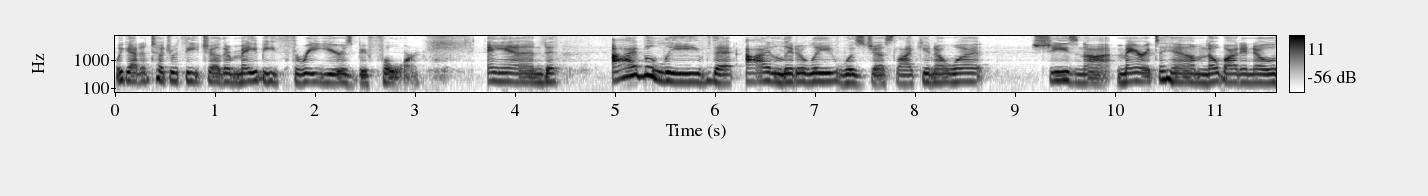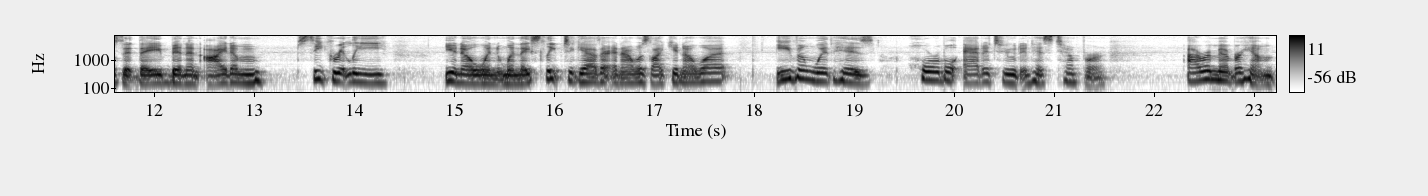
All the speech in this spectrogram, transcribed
we got in touch with each other maybe three years before. And I believe that I literally was just like, you know what? She's not married to him. Nobody knows that they've been an item secretly, you know, when when they sleep together and I was like, you know what? Even with his horrible attitude and his temper. I remember him,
